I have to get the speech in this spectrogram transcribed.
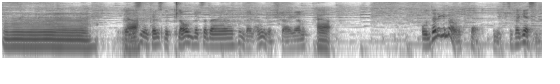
mh, Du ja, du könntest mit Klauenwetzer da deinen Angriff steigern. ja. Und deine Genauigkeit. Nicht zu vergessen.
